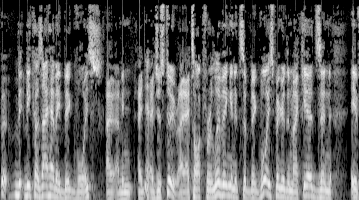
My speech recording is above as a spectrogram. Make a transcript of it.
b- because I have a big voice. I, I mean, I, I just do, right? I talk for a living, and it's a big voice, bigger than my kids. And if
